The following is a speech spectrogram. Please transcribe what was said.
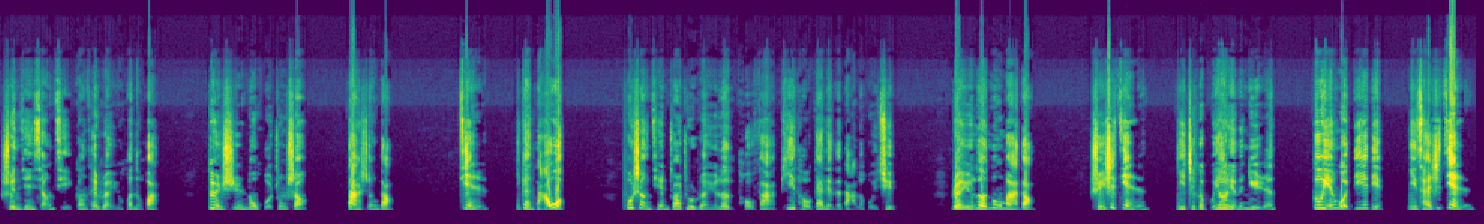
瞬间想起刚才阮云欢的话，顿时怒火中烧，大声道：“贱人，你敢打我！”扑上前抓住阮云乐的头发，劈头盖脸的打了回去。阮云乐怒骂道。谁是贱人？你这个不要脸的女人，勾引我爹爹，你才是贱人，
